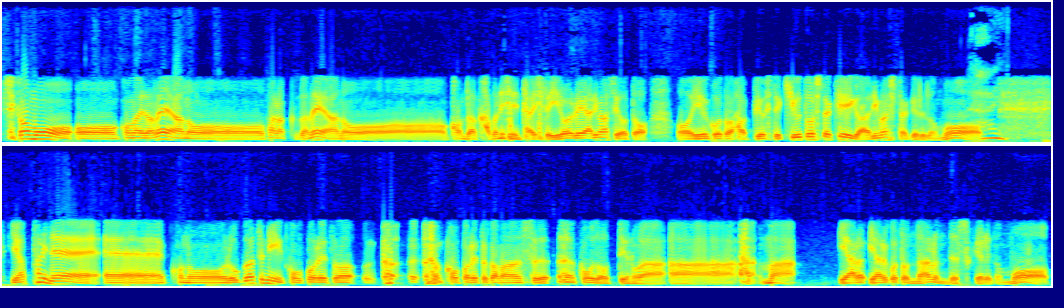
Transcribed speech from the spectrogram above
ー、しかも、この間ね、あの、ファナックがね、あの、今度は株主に対していろいろやりますよということを発表して急騰した経緯がありましたけれども、はい。やっぱりね、えー、この6月にコーポレート、コーポレートガバナンス行動っていうのが、あまあ、やる、やることになるんですけれども、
